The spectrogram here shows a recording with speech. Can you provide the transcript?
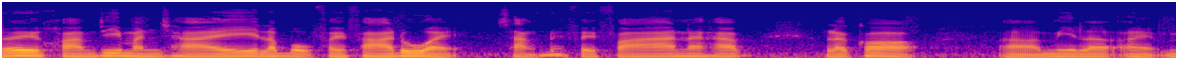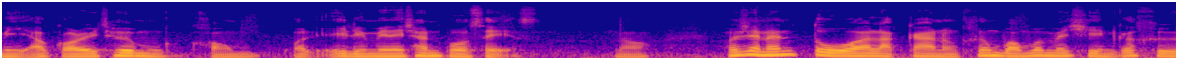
ด้วยความที่มันใช้ระบบไฟฟ้าด้วย สั่งด้วยไฟฟ้านะครับ แล้วก็มีมีอัลกอริทึมของ elimination process เนาะเพราะฉะนั้นตัวหลักการของเครื่อง Bomber Machine ก็คือ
